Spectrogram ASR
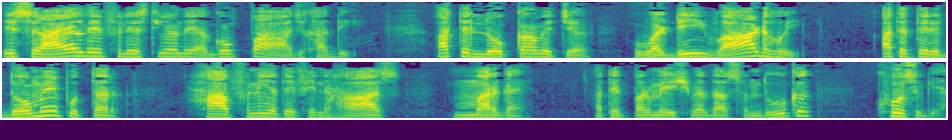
ਇਸਰਾਇਲ ਦੇ ਫਿਲਿਸਤੀਆਂ ਦੇ ਅੱਗੋਂ ਭਾਜ ਖਾਧੀ ਅਤੇ ਲੋਕਾਂ ਵਿੱਚ ਵੱਡੀ ਵਾੜ ਹੋਈ ਅਤੇ ਤੇਰੇ ਦੋਵੇਂ ਪੁੱਤਰ ਹਾਫਨੀ ਅਤੇ ਫਿਨਹਾਸ ਮਰ ਗਏ ਅਤੇ ਪਰਮੇਸ਼ਵਰ ਦਾ ਸੰਦੂਕ ਖੁੱਸ ਗਿਆ।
